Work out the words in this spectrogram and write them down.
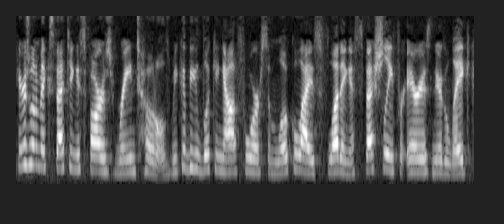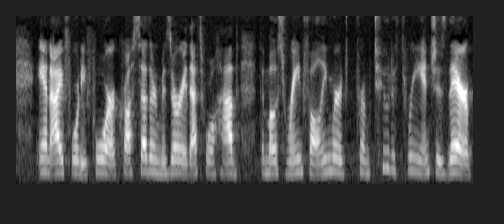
Here's what I'm expecting as far as rain totals. We could be looking out for some localized flooding, especially for areas near the lake and I-44 across southern Missouri. That's where we'll have the most rainfall, anywhere from two to three inches there.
